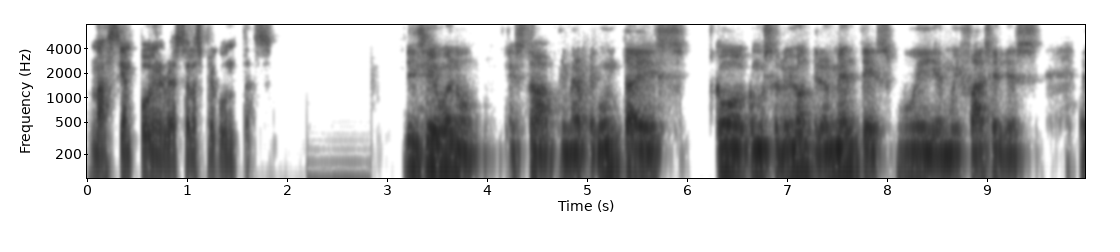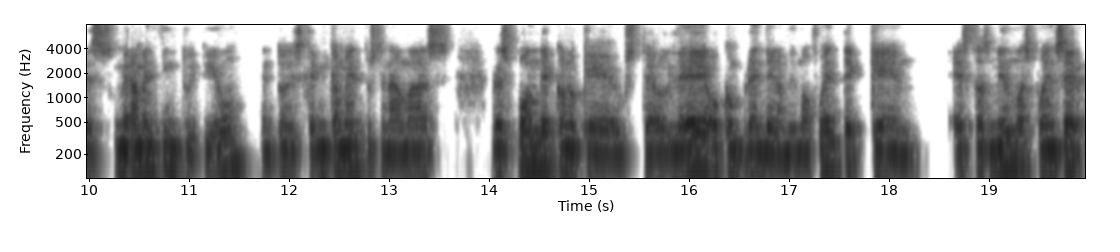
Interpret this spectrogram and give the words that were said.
más tiempo en el resto de las preguntas. Sí, bueno, esta primera pregunta es, como, como usted lo dijo anteriormente, es muy, muy fácil, es, es meramente intuitivo. Entonces, técnicamente usted nada más responde con lo que usted lee o comprende de la misma fuente, que estas mismas pueden ser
